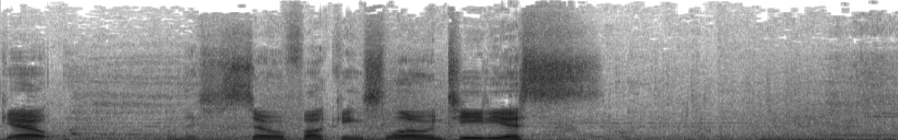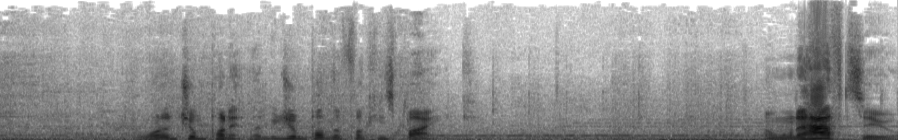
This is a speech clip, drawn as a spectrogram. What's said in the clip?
Go. Oh, this is so fucking slow and tedious. I want to jump on it. Let me jump on the fucking spike. I'm going to have to.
